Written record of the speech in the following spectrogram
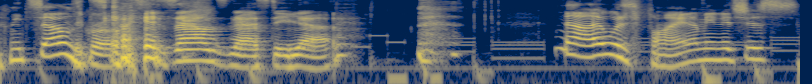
It sounds gross. it sounds nasty. Yeah. No, it was fine. I mean, it's just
